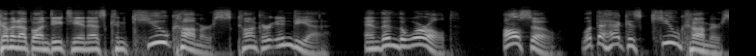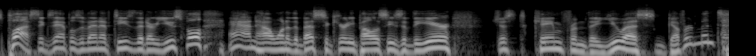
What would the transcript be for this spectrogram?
Coming up on DTNS, can Q commerce conquer India and then the world? Also, what the heck is Q commerce? Plus, examples of NFTs that are useful and how one of the best security policies of the year just came from the US government.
